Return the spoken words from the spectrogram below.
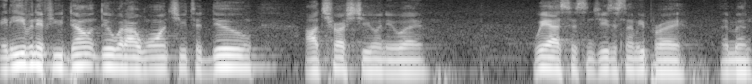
And even if you don't do what I want you to do, I'll trust you anyway. We ask this in Jesus' name we pray. Amen.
